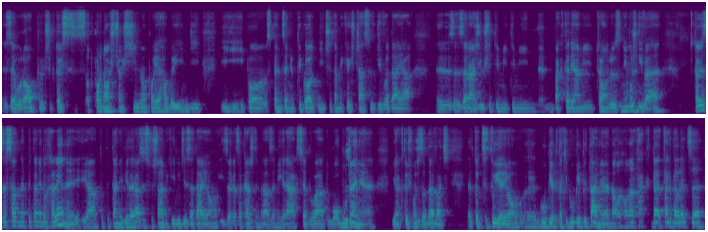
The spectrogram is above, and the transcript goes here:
z Europy, czy ktoś z odpornością silną pojechał do Indii i, i po spędzeniu tygodni, czy tam jakiegoś czasu w Dziwodaja y, zaraził się tymi, tymi bakteriami trądu. To jest niemożliwe. To jest zasadne pytanie do Heleny. Ja to pytanie wiele razy słyszałem, jakie ludzie zadają i za, za każdym razem jej reakcja była, to było oburzenie. Jak ktoś może zadawać, to cytuję ją, y, głupie, takie głupie pytanie. No ona tak, da, tak dalece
